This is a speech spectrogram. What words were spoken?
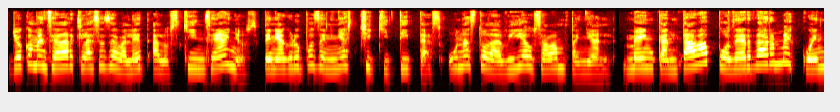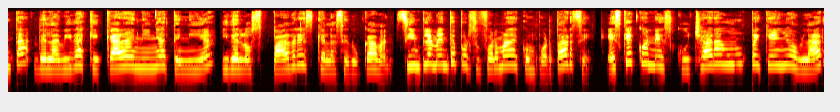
Yo comencé a dar clases de ballet a los 15 años. Tenía grupos de niñas chiquititas, unas todavía usaban pañal. Me encantaba poder darme cuenta de la vida que cada niña tenía y de los padres que las educaban, simplemente por su forma de comportarse. Es que con escuchar a un pequeño hablar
